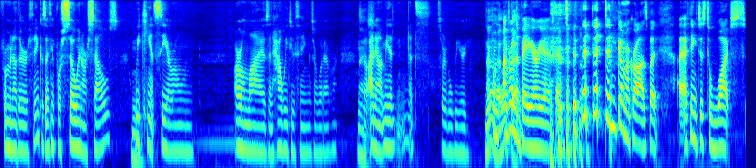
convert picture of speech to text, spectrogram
from another thing because I think we're so in ourselves mm. we can't see our own our own lives and how we do things or whatever. Nice. So I know. I mean, that's sort of a weird. No, I'm from, like I'm from the Bay Area. That, that, didn't come across, but I think just to watch,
